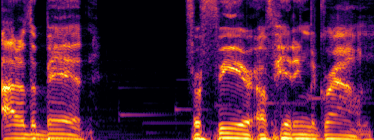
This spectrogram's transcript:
out of the bed for fear of hitting the ground.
